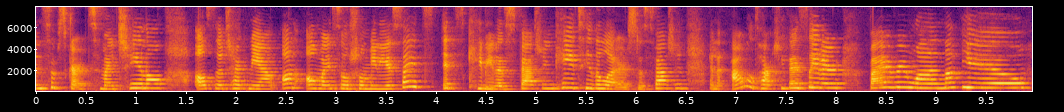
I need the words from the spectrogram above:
and subscribe to my channel. Also check me out on all my social media sites. It's Katie Does Fashion, KT the letters Does Fashion, and I will talk to you guys later. Bye everyone, love you!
